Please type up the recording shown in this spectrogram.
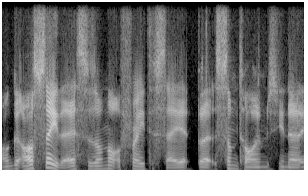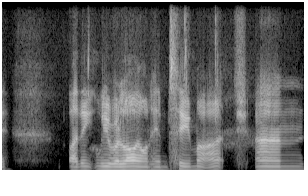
I'm go- I'll say this as I'm not afraid to say it but sometimes you know I think we rely on him too much and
